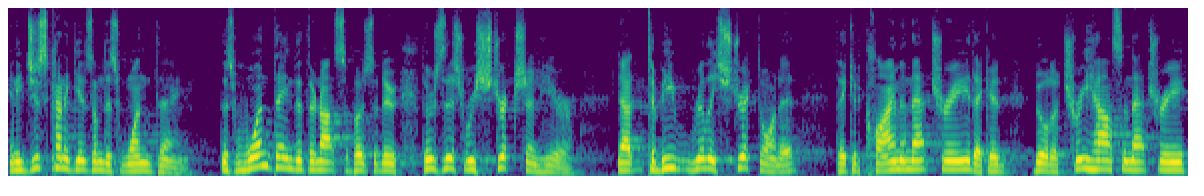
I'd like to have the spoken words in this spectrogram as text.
And he just kind of gives them this one thing this one thing that they're not supposed to do. There's this restriction here. Now, to be really strict on it, they could climb in that tree, they could build a tree house in that tree,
